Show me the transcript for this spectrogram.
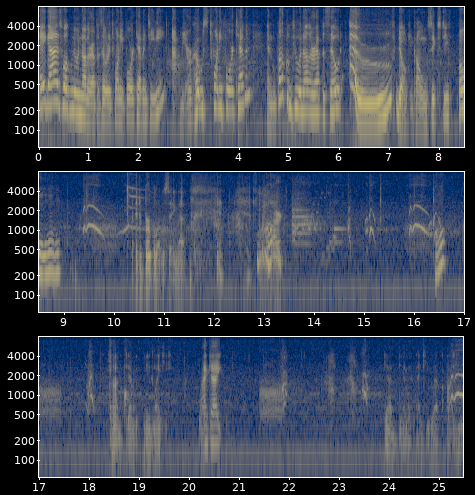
Hey guys, welcome to another episode of 24 Kevin TV. I'm your host, 24 Kevin, and welcome to another episode of Donkey Kong 64. I had to burp while I was saying that. it's a little hard. Oh. God damn it, I need Lanky. Lanky! God damn it, Lanky, where are you?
